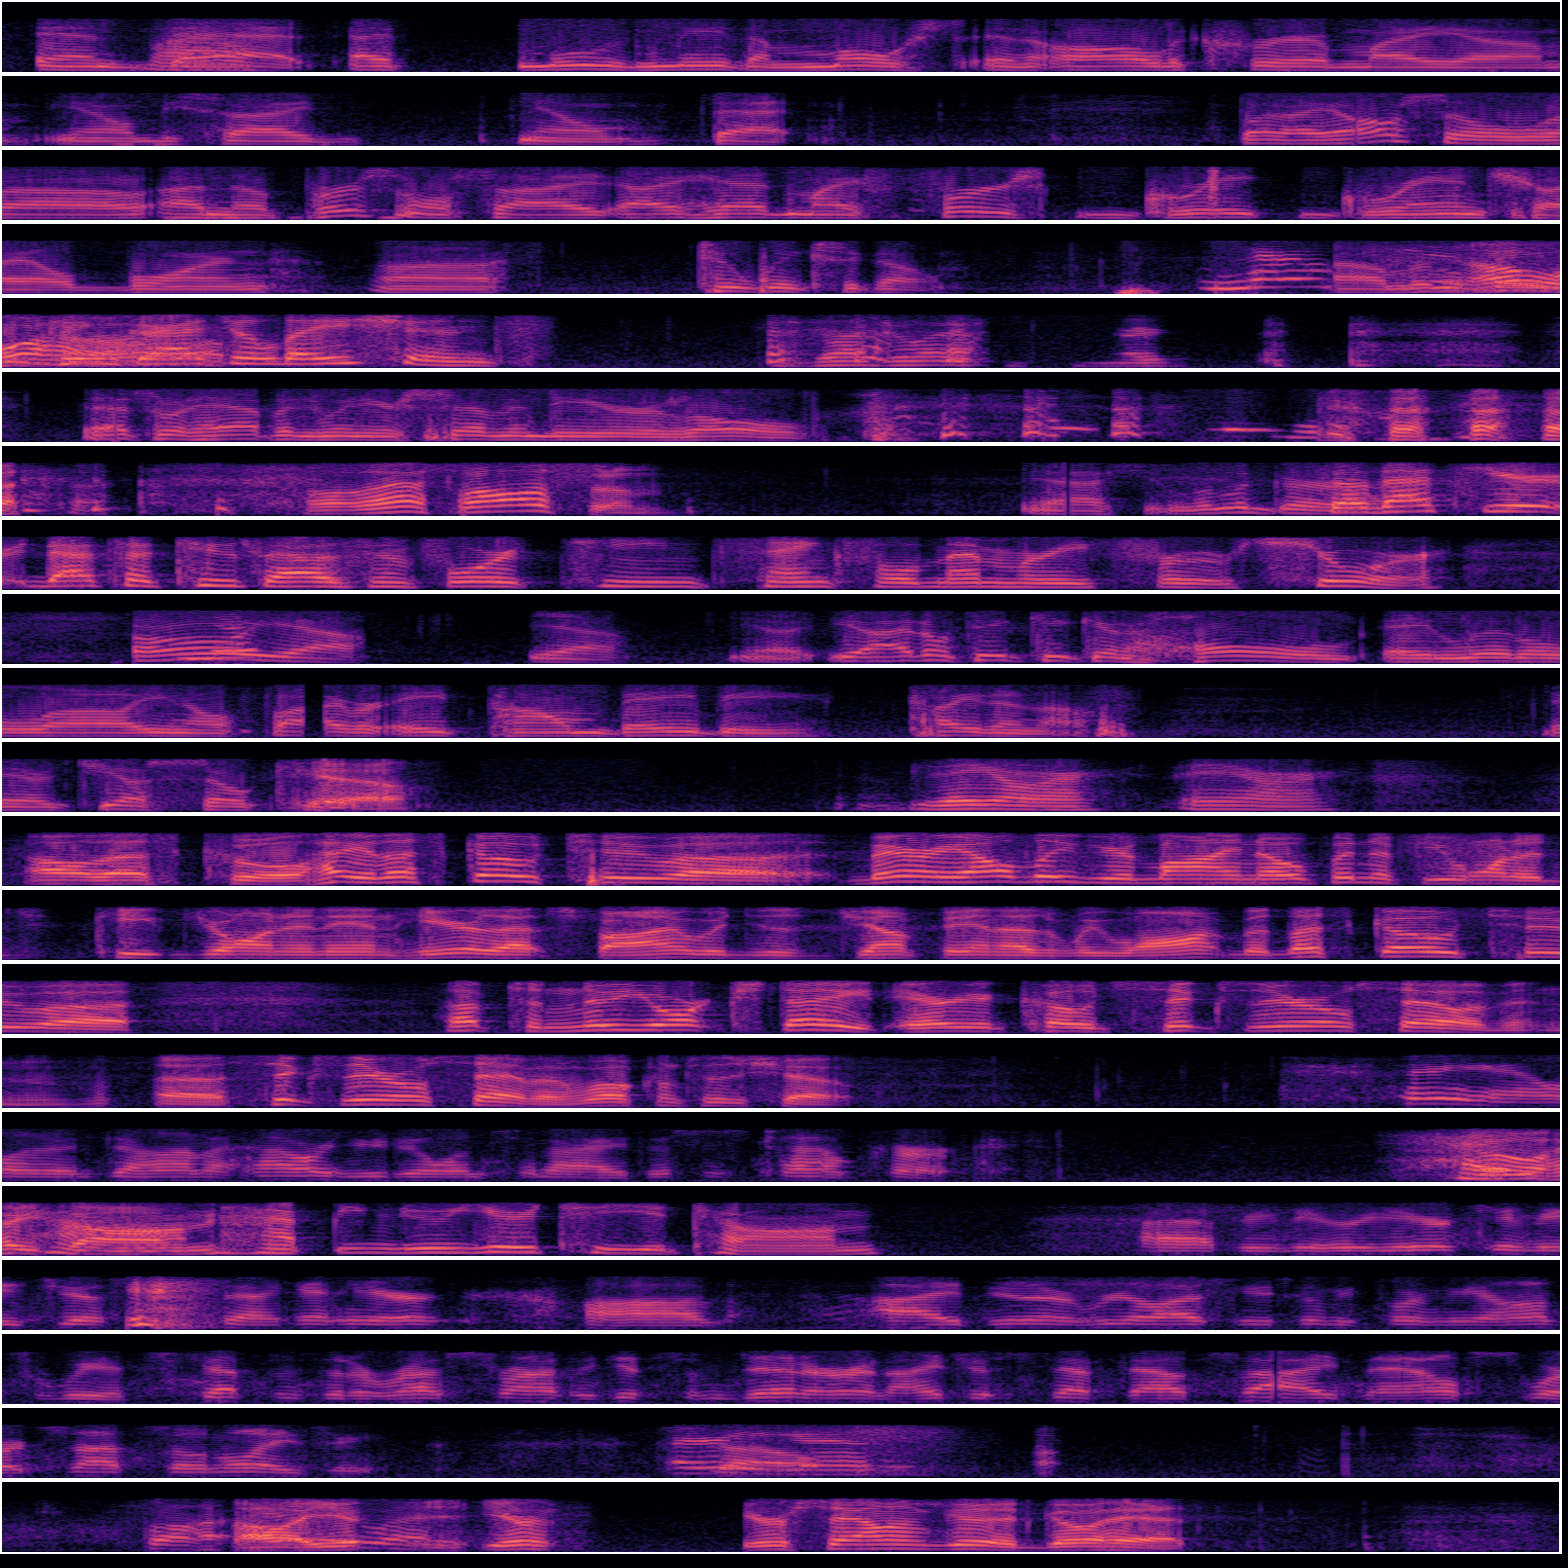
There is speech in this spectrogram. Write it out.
And wow. that I, moved me the most in all the career of my, um, you know, beside, you know, that. But I also, uh, on the personal side, I had my first great grandchild born uh, two weeks ago. No. Uh, oh, wow. Congratulations. Congratulations. That's what happens when you're 70 years old. well, that's awesome. Yeah, she's a little girl. So that's your that's a 2014 thankful memory for sure. Oh yeah, yeah, yeah, yeah. I don't think you can hold a little, uh, you know, five or eight pound baby tight enough. They're just so cute. Yeah. They are. They are. Oh, that's cool. Hey, let's go to uh Barry. I'll leave your line open if you want to keep joining in here. That's fine. We just jump in as we want. But let's go to uh up to New York State, area code six zero seven. Uh, six zero seven. Welcome to the show. Hey, Alan and Donna. How are you doing tonight? This is Tom Kirk. Hey, oh, hey Tom. Tom. Happy New Year to you, Tom. Happy New Year. Give me just a second here. Uh, I didn't realize he was going to be putting me on, so we had stepped into the restaurant to get some dinner, and I just stepped outside now where it's not so noisy. There so, you go. But Oh, anyway, you're you're you're sounding good. Go ahead.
